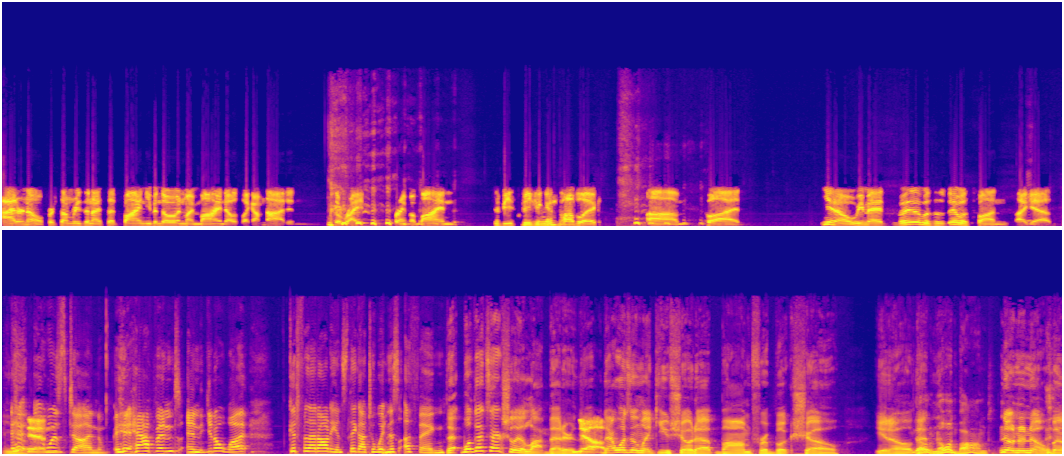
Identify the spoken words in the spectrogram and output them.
I don't know. For some reason, I said fine, even though in my mind I was like, "I'm not in the right frame of mind to be speaking in public." Um, but you know, we made it was it was fun, I guess. It, it was done. It happened, and you know what? Good for that audience. They got to witness a thing. That well, that's actually a lot better. That, Yeah. that wasn't like you showed up bombed for a book show. You know, No, that, no one bombed. no, no, no. But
